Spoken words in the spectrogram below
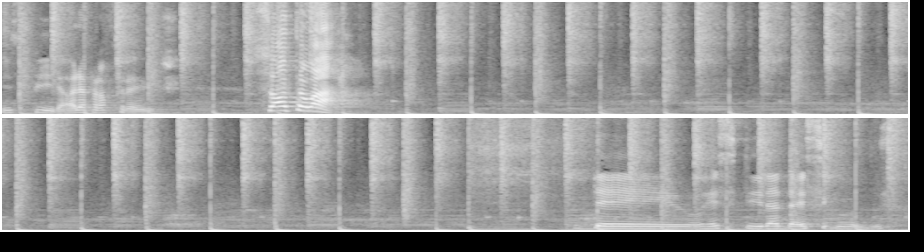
Inspira, olha para frente. Solta o ar. Deu. Respira 10 segundos.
